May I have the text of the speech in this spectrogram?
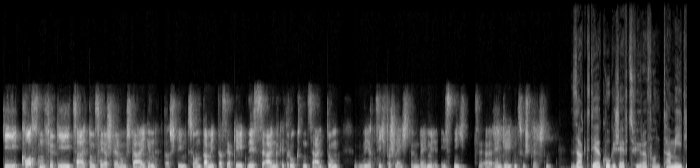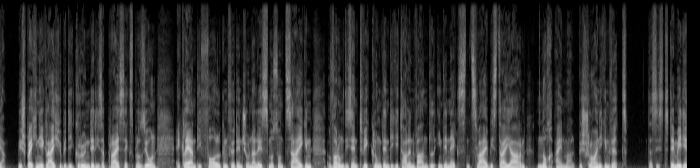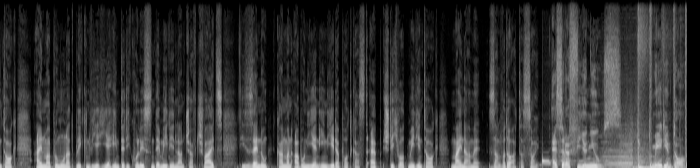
Die Kosten für die Zeitungsherstellung steigen, das stimmt so, und damit das Ergebnis einer gedruckten Zeitung wird sich verschlechtern, dem ist nicht äh, entgegenzusprechen. Sagt der Co-Geschäftsführer von Tamedia. Wir sprechen hier gleich über die Gründe dieser Preisexplosion, erklären die Folgen für den Journalismus und zeigen, warum diese Entwicklung den digitalen Wandel in den nächsten zwei bis drei Jahren noch einmal beschleunigen wird. Das ist der Medientalk. Einmal pro Monat blicken wir hier hinter die Kulissen der Medienlandschaft Schweiz. Diese Sendung kann man abonnieren in jeder Podcast-App. Stichwort Medientalk. Mein Name Salvador Atassoy. SRF 4 News. Medientalk.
